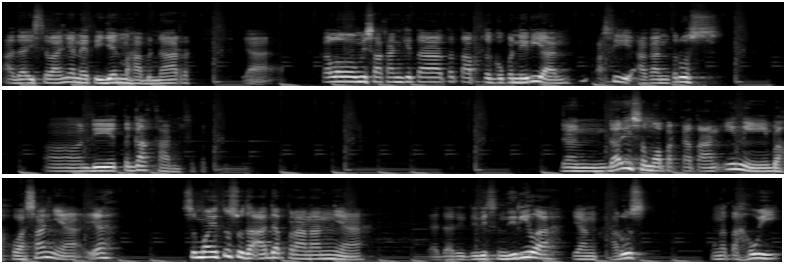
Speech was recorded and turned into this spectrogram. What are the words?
Ada istilahnya netizen maha benar. Ya, kalau misalkan kita tetap teguh pendirian, pasti akan terus uh, ditegakkan seperti itu. Dan dari semua perkataan ini bahwasannya ya semua itu sudah ada peranannya ya dari diri sendirilah yang harus mengetahui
